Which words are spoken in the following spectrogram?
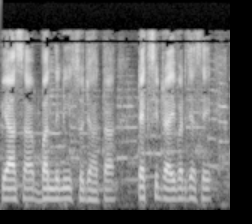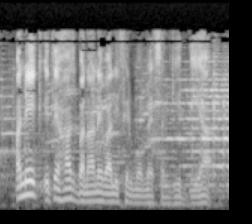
प्यासा, बंदनी, सुजाता, टैक्सी ड्राइवर जैसे अनेक इतिहास बनाने वाली फ़िल्मों में संगीत दिया।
